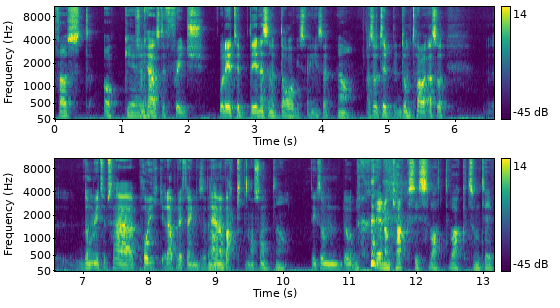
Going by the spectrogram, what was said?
först. Och... eh, Som kallas det Fridge. Och det är typ, det är nästan ett dagisfängelse. Ja. Alltså typ, de tar, alltså... De är ju typ så här pojkar där på det fängelset. Ja. Även vakterna och sånt. ja. Liksom, de, Det är någon kaxig svart vakt som typ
